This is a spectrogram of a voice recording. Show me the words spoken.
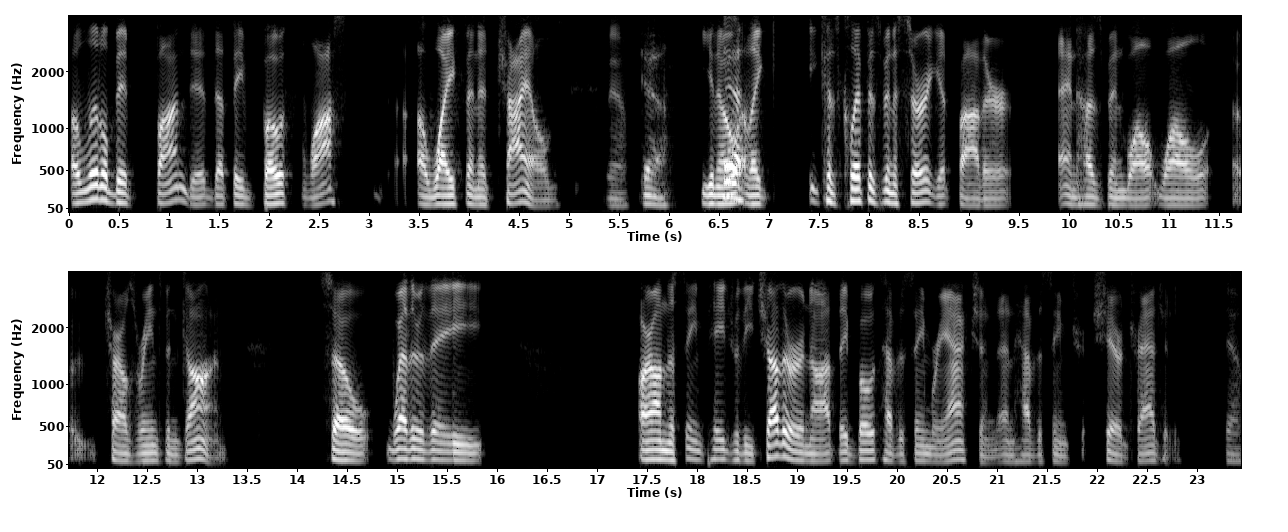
a little bit bonded that they've both lost a wife and a child, yeah, yeah. you know, Yeah. like because Cliff has been a surrogate father and husband while while uh, Charles Rane's been gone. So whether they are on the same page with each other or not, they both have the same reaction and have the same tr- shared tragedy. Yeah.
